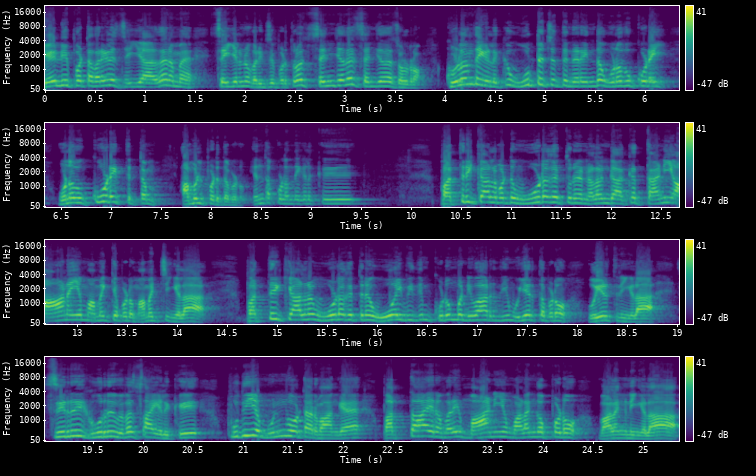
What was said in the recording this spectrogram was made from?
கேள்விப்பட்ட வரையில் செய்யாததை நம்ம செய்யணும்னு வரிசைப்படுத்துகிறோம் செஞ்சதை செஞ்சதை சொல்கிறோம் குழந்தைகளுக்கு ஊட்டச்சத்து நிறைந்த உணவு கூடை உணவு கூடை திட்டம் அமுல்படுத்தப்படும். எந்த குழந்தைகளுக்கு? பத்திரிக்கால் மற்றும் ஊடகத்துறை நலன் காக்க தனி ஆணையம் அமைக்கப்படும். அமைச்சிங்களா? பத்திரிக்கையாளர் ஊடகத்தினர் ஓய்வூதியம் குடும்ப நிவாரணத்தையும் உயர்த்தப்படும். உயர்த்துனீங்களா? சிறு குறு விவசாயிகளுக்கு புதிய முன்வோட்டார் வாங்க பத்தாயிரம் வரை மானியம் வழங்கப்படும். வழங்குனீங்களா?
